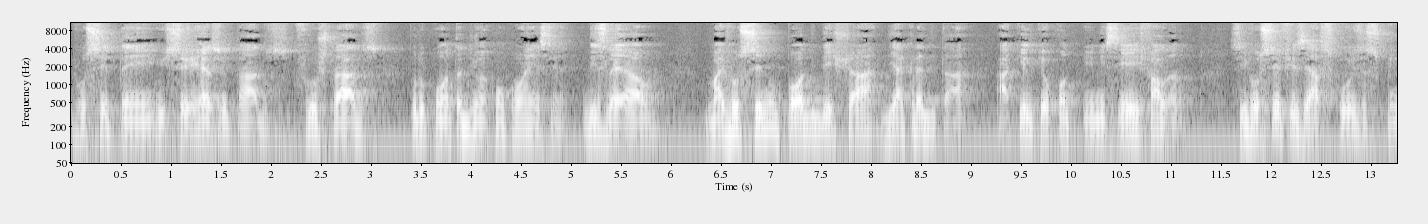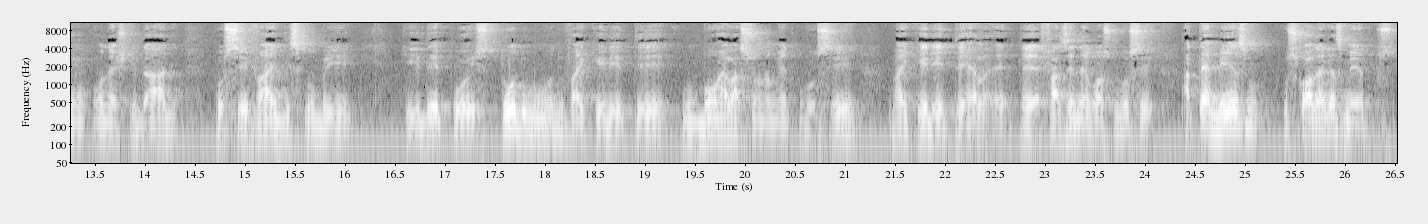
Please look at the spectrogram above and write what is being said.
você tem os seus resultados frustrados por conta de uma concorrência desleal, mas você não pode deixar de acreditar aquilo que eu iniciei falando. Se você fizer as coisas com honestidade, você vai descobrir que depois todo mundo vai querer ter um bom relacionamento com você, vai querer ter, ter, fazer negócio com você. Até mesmo os colegas médicos,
